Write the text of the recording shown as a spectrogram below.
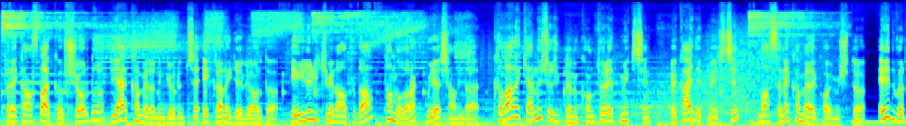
frekanslar karışıyordu, diğer kameranın görüntüsü ekrana geliyordu. Eylül 2006'da tam olarak bu yaşandı. Clara kendi çocuklarını kontrol etmek için ve kaydetmek için mahzene kamera koymuştu. Edward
